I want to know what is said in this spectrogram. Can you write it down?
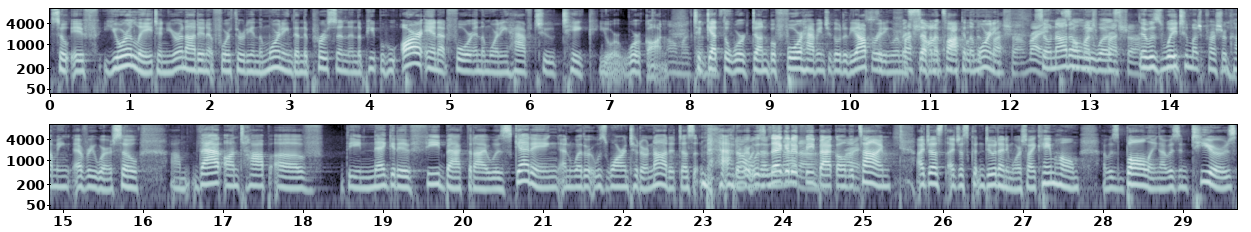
So if you're late and you're not in at 4:30 in the morning, then the person and the people who are in at 4 in the morning have to take your work on Oh to get the work done before having to go to the operating room at seven o'clock in the the morning. pressure, right. So not So only was pressure. there was way too much pressure coming everywhere. So um, that on top of the negative feedback that I was getting, and whether it was warranted or not, it doesn't matter. No, it it was negative matter. feedback all the time. I just I just couldn't do it anymore. So I came home. I was bawling. I was in tears.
